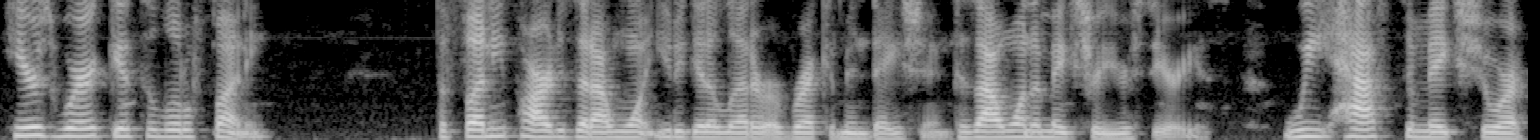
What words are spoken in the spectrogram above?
Here's where it gets a little funny. The funny part is that I want you to get a letter of recommendation because I want to make sure you're serious. We have to make sure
